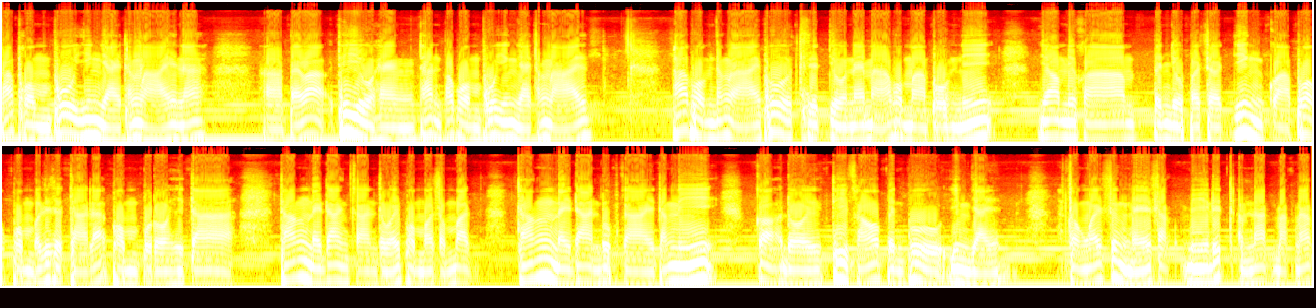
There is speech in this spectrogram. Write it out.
พระพรหมผู้ยิ่งใหญ่ทั้งหลายนะ แปลว่าที่อยู่แห่งท่านพระพรหมผู้ยิ่งใหญ่ทั้งหลาย พระพรหมทั้งหลายผู้สถิตอยู่ในมหาพรมมาภูมินี้ ย่อมมีความเป็นอยู่ประเสริฐยิ่งกว่าพวกพรหมบริสัทธาและพรหมปุโรหิตา ทั้งในด้านการถวายพรหมสมบัติ ทั้งในด้านรูปกายทั้งนี้ก็โดยที่เขาเป็นผู้ยิ่งใหญ่ทรงไว้ซึ่งเหนศักมีฤทธิ์อำนาจมากนัก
